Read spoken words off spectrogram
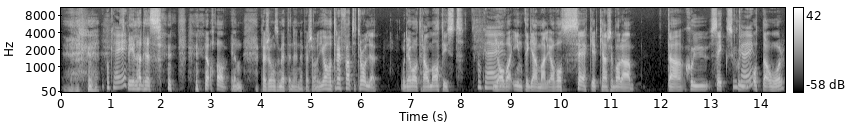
Okej. spelades av en person som hette den personen. Jag har träffat Trolle och det var traumatiskt. Okej. Jag var inte gammal, jag var säkert kanske bara åtta, sju, sex, sju, Okej. åtta år.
